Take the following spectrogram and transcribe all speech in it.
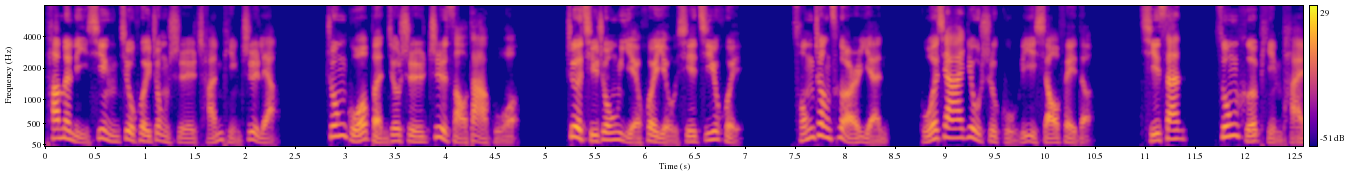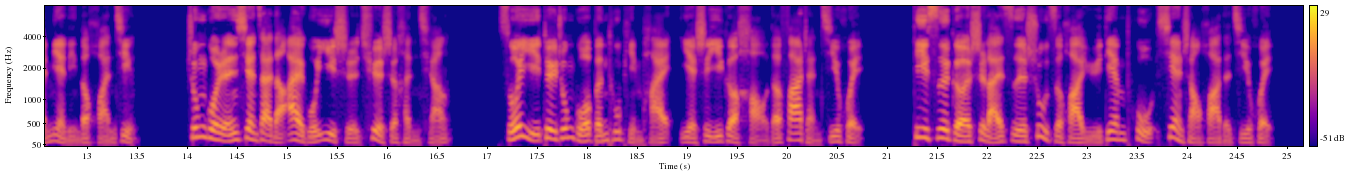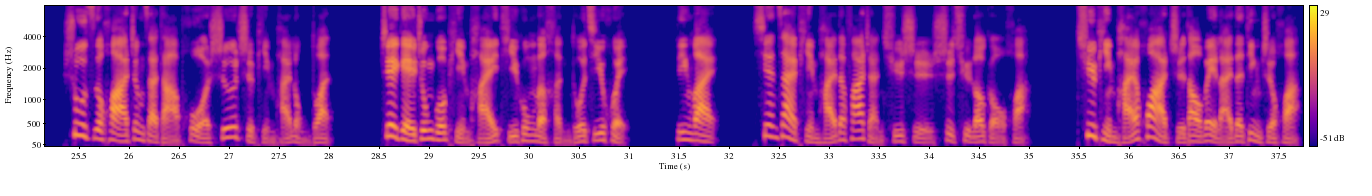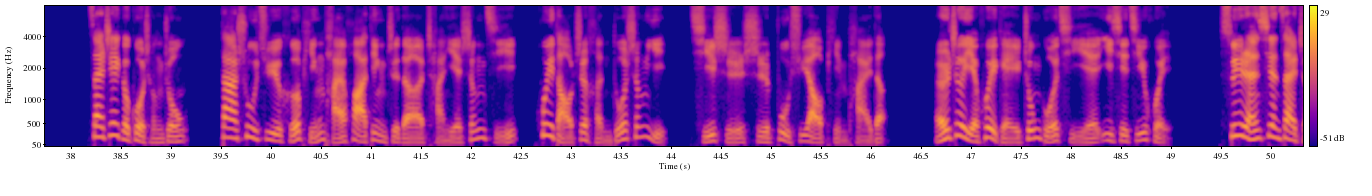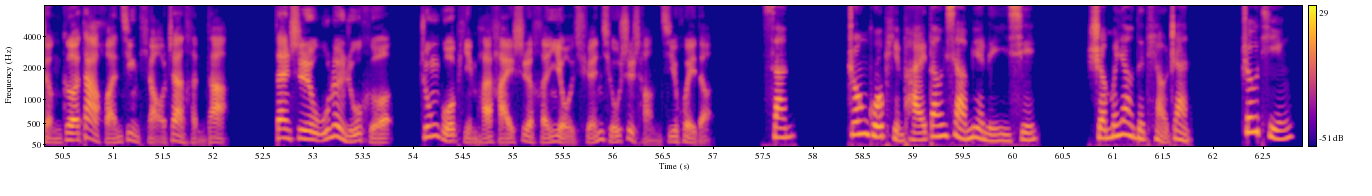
他们理性就会重视产品质量。中国本就是制造大国，这其中也会有些机会。从政策而言，国家又是鼓励消费的，其三，综合品牌面临的环境，中国人现在的爱国意识确实很强，所以对中国本土品牌也是一个好的发展机会。第四个是来自数字化与店铺线上化的机会，数字化正在打破奢侈品牌垄断，这给中国品牌提供了很多机会。另外，现在品牌的发展趋势是去 logo 化、去品牌化，直到未来的定制化。在这个过程中，大数据和平台化定制的产业升级，会导致很多生意其实是不需要品牌的，而这也会给中国企业一些机会。虽然现在整个大环境挑战很大，但是无论如何，中国品牌还是很有全球市场机会的。三，中国品牌当下面临一些什么样的挑战？周婷，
